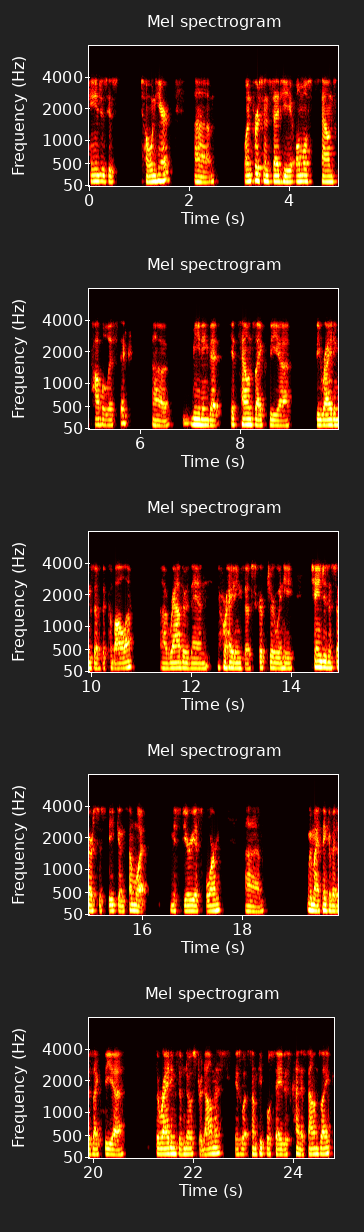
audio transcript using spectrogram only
changes his tone here. Um, one person said he almost sounds Kabbalistic, uh, meaning that it sounds like the uh, the writings of the Kabbalah uh, rather than writings of Scripture. When he changes and starts to speak in somewhat mysterious form, um, we might think of it as like the uh, the writings of Nostradamus is what some people say this kind of sounds like.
